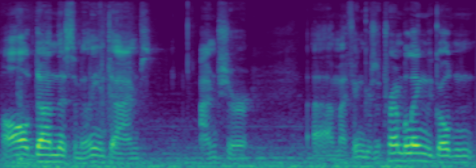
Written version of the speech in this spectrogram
all done this a million times, I'm sure. Uh, my fingers are trembling. The golden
